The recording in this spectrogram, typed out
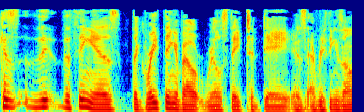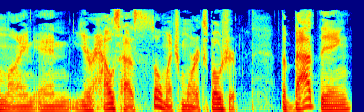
cuz the the thing is, the great thing about real estate today is everything's online and your house has so much more exposure. The bad thing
